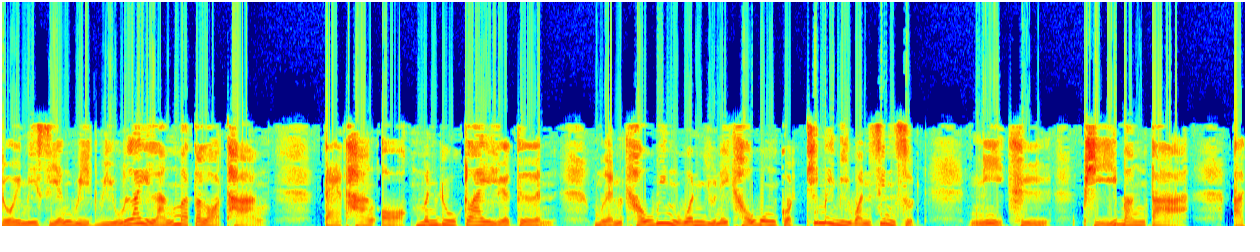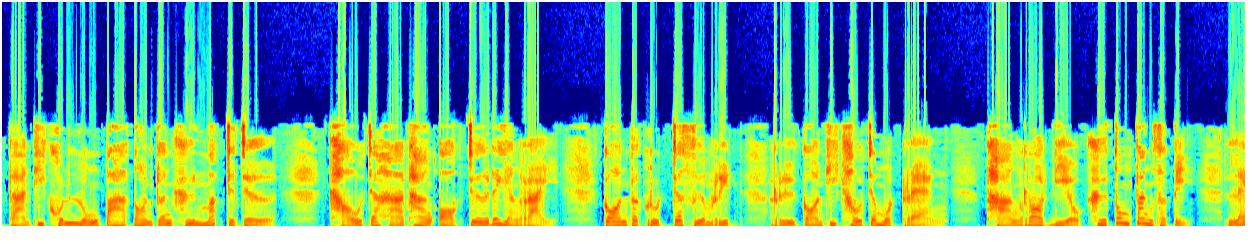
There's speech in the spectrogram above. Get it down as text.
โดยมีเสียงหวีดหวิวไล่หลังมาตลอดทาง แต่ทางออกมันดูไกลเหลือเกิน เหมือนเขาวิ่งวนอยู่ในเขาวงกฏที่ไม่มีวันสิ้นสุด นี่คือ ผีบังตา อาการที่คนหลงป่าตอนกลางคืนมักจะเจอ เขาจะหาทางออกเจอได้อย่างไร ก่อนตะกรุดจะเสื่อมฤทธิ์หรือก่อนที่เขาจะหมดแรง ทางรอดเดียวคือต้องตั้งสติและ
